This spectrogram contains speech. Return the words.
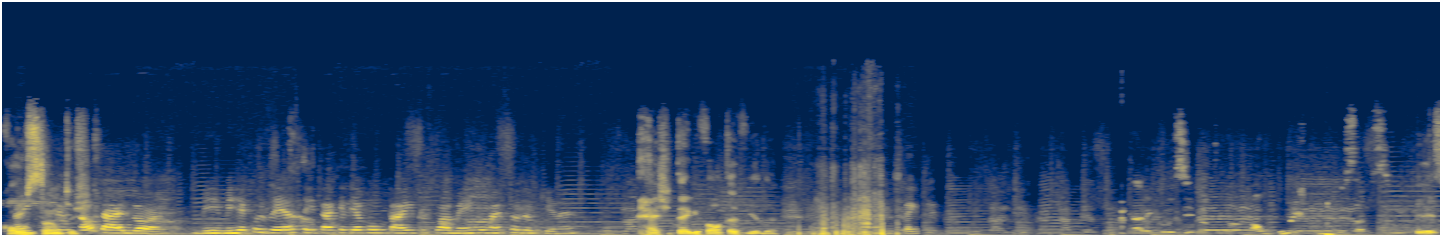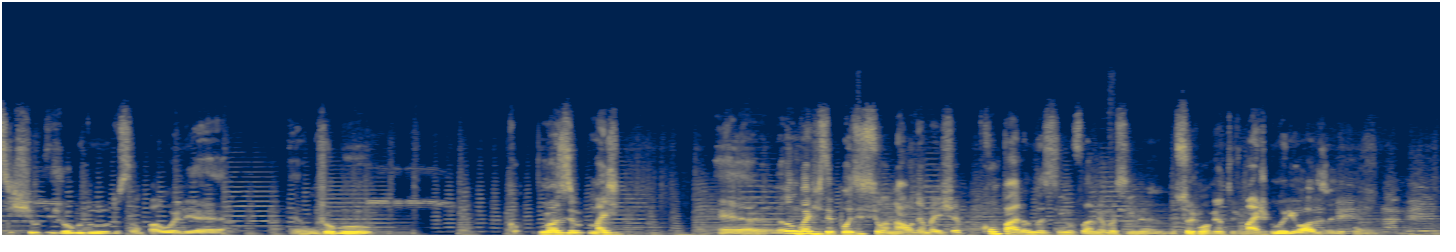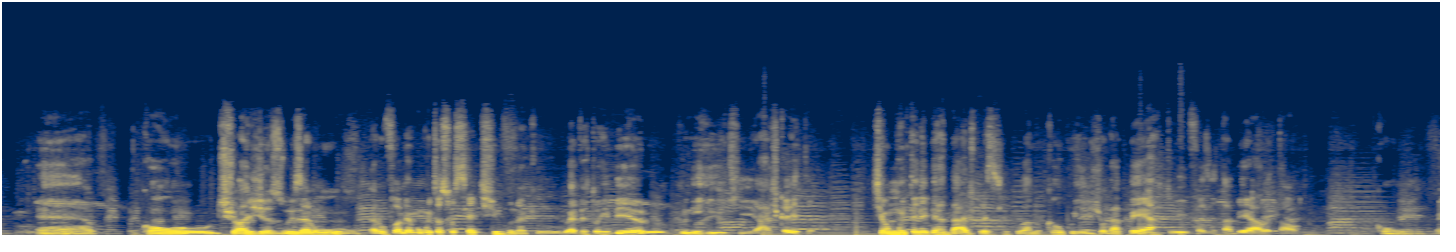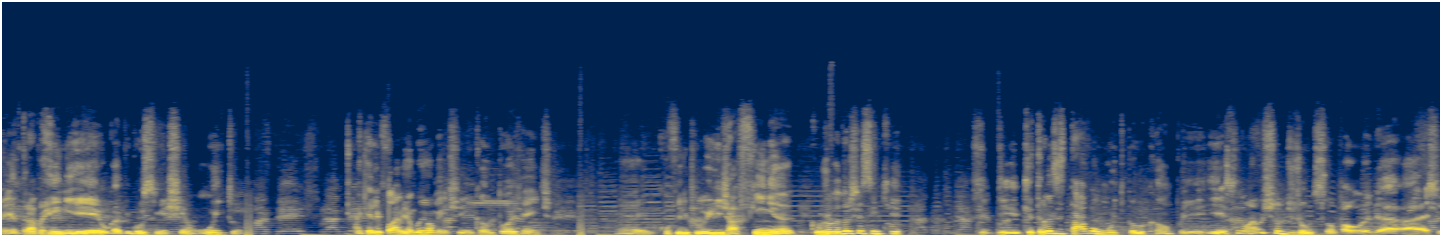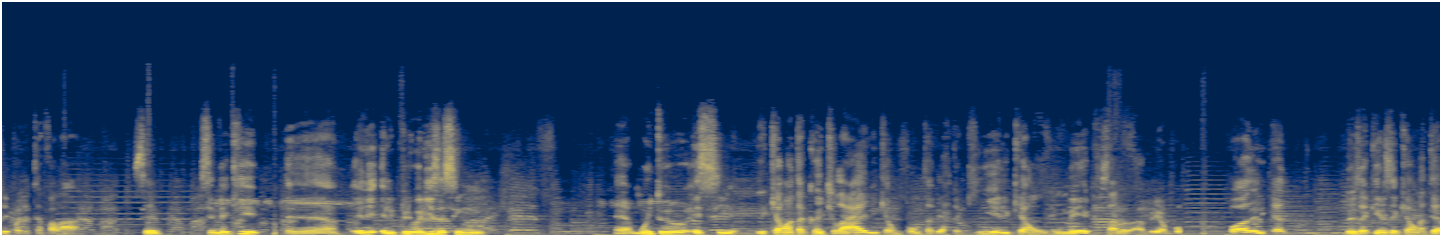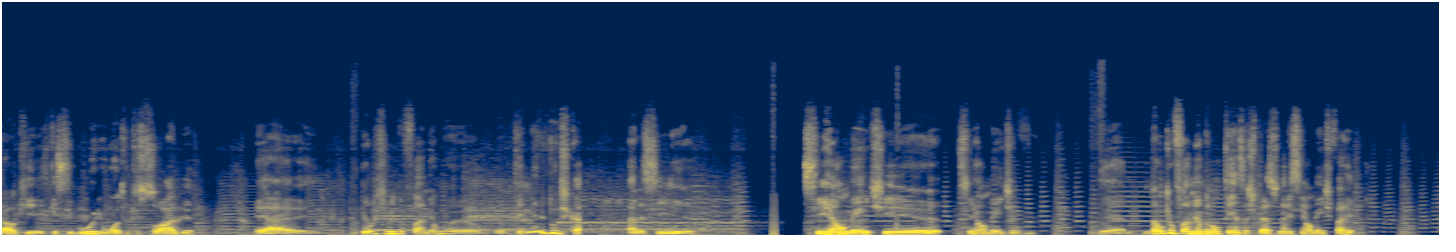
Com o Santos. Saudades, ó. Me, me recusei a aceitar que ele ia voltar aí pro Flamengo, mas fazer o quê, né? Hashtag volta à vida. Hashtag Cara, inclusive eu tenho algumas dúvidas, sabe? Se esse estilo de jogo do, do São Paulo ele é, é um jogo mais, mais é, eu não gosto de dizer posicional, né? Mas é comparando assim o Flamengo assim né, nos seus momentos mais gloriosos ali com é, com o Jorge Jesus era um era um Flamengo muito associativo, né? Que o Everton Ribeiro, Bruno Henrique, Arrascaeta tinham muita liberdade para circular no campo e jogar perto e fazer tabela e tal. Com, entrava Renier, o Gabigol se mexia muito. Aquele Flamengo realmente encantou a gente. É, com Felipe Luiz, Rafinha, com jogadores assim que, que, que transitavam muito pelo campo. E, e, esse não é o estilo de jogo do São Paulo. A Ashley pode até falar. Você, você vê que é, ele, ele prioriza assim é muito esse. Ele quer um atacante lá, ele quer um ponto aberto aqui, ele quer um, um meia que sabe abrir a bola, ele quer dois zagueiros, ele quer um lateral que, que segure, um outro que sobe. É, pelo time do Flamengo, eu, eu tenho medo dúvidas, cara. cara. Se, se realmente. Se realmente. É, não que o Flamengo não tenha essas peças, mas se realmente vai,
